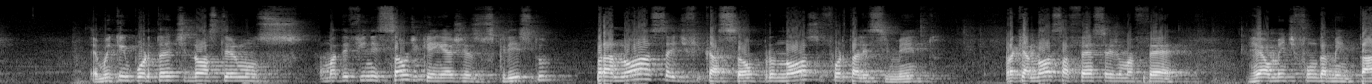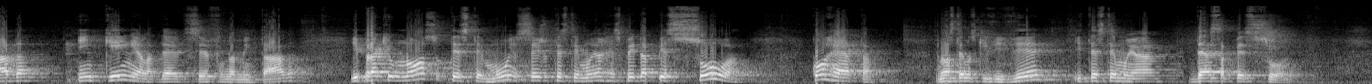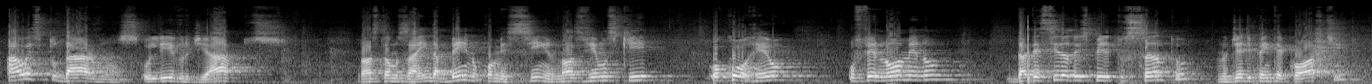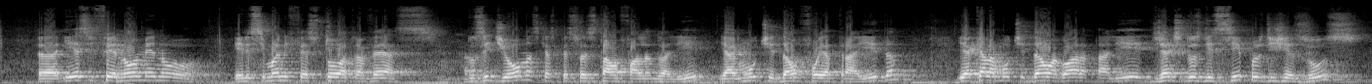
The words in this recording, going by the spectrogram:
É muito importante nós termos uma definição de quem é Jesus Cristo para nossa edificação, para o nosso fortalecimento, para que a nossa fé seja uma fé realmente fundamentada em quem ela deve ser fundamentada e para que o nosso testemunho seja o testemunho a respeito da pessoa correta. Nós temos que viver e testemunhar dessa pessoa. Ao estudarmos o livro de Atos, nós estamos ainda bem no comecinho, nós vimos que ocorreu o fenômeno da descida do Espírito Santo no dia de Pentecoste, eh, e esse fenômeno ele se manifestou através dos idiomas que as pessoas estavam falando ali, e a multidão foi atraída, e aquela multidão agora está ali diante dos discípulos de Jesus.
